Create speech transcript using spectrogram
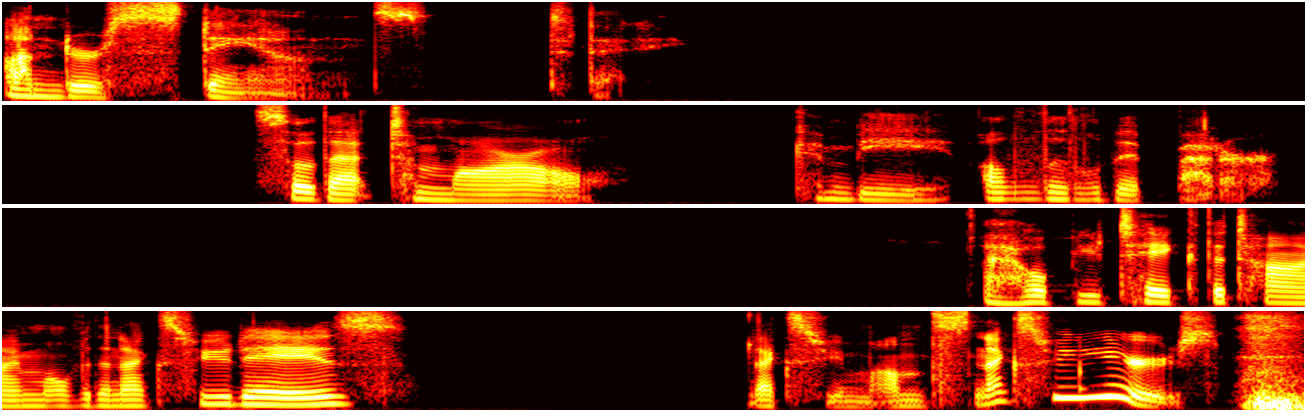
understands today so that tomorrow can be a little bit better. I hope you take the time over the next few days, next few months, next few years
